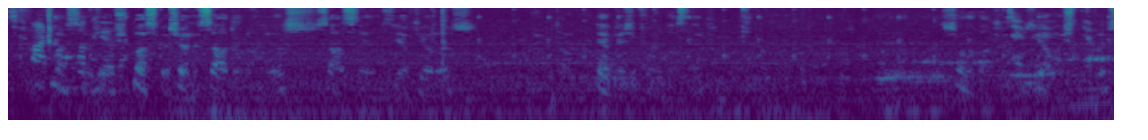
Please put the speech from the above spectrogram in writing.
Şimdi arkama Bas, bakıyorum. Baskı şöyle sağa doğru alıyoruz. Sağ sinyalimizi yakıyoruz. Tamam. Debriyajı full bastık. Bakıyoruz. Evet. Yavaş Yavaş.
